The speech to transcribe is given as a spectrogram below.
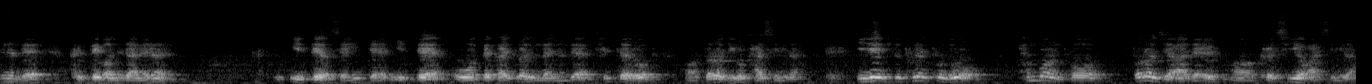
했는데 그때가 언제냐면은 이때였어요. 이때 이때 5원대까지 떨어진다 했는데 실제로 어, 떨어지고 갔습니다. 이제 비트 토렌토도 한 번 더 떨어져야 될 어, 그런 시기가 왔습니다.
